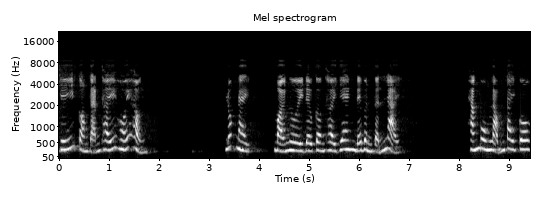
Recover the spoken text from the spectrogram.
chí còn cảm thấy hối hận. Lúc này, mọi người đều cần thời gian để bình tĩnh lại. Hắn buông lỏng tay cô.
